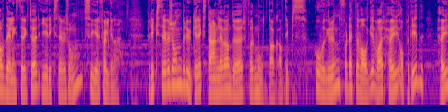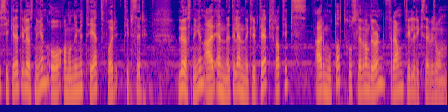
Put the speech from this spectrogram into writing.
avdelingsdirektør i Riksrevisjonen, sier følgende. Riksrevisjonen bruker ekstern leverandør for mottak av tips. Hovedgrunnen for dette valget var høy oppetid, høy sikkerhet i løsningen og anonymitet for tipser. Løsningen er ende-til-ende kryptert fra tips er mottatt hos leverandøren frem til Riksrevisjonen.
